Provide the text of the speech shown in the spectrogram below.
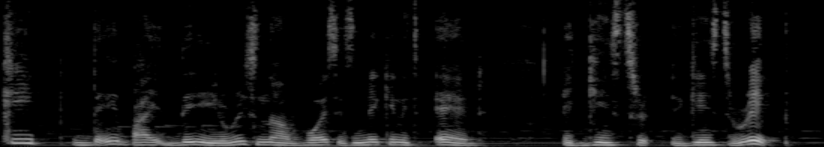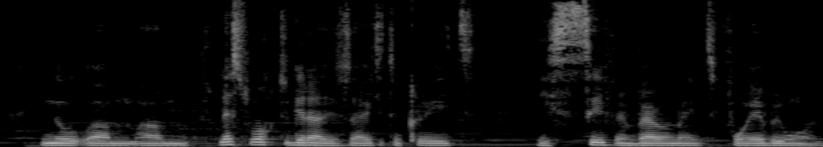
keep day by day raising our voices, making it heard against against rape. You know, um, um, let's work together as a society to create a safe environment for everyone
